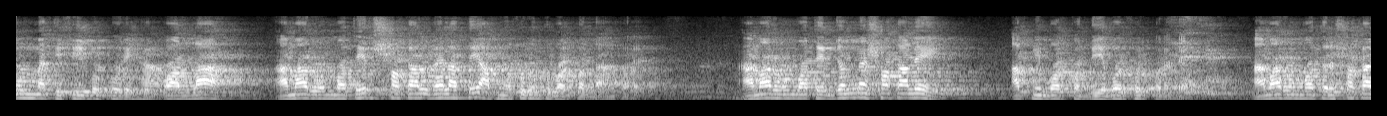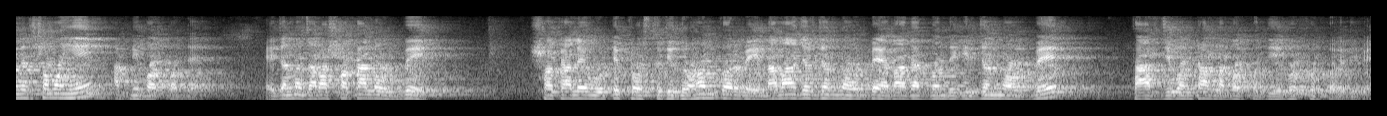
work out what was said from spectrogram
উম্মাতি ফি ও আল্লাহ আমার উম্মতের সকাল বেলাতে আপনি অফুরন্ত বরকত দান করেন। আমার উম্মতের জন্য সকালে আপনি বরকত দিয়ে বরফুর করে দেন। আমার উম্মতের সকালের সময়ে আপনি বরকত দেন। এই জন্য যারা সকালে উঠবে, সকালে উঠে প্রস্তুতি গ্রহণ করবে, নামাজের জন্য উঠবে, আবাদাত বন্দীগীর জন্য উঠবে, তার জীবনটা আল্লাহ বরকত দিয়ে ভরপুর করে দিবে।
